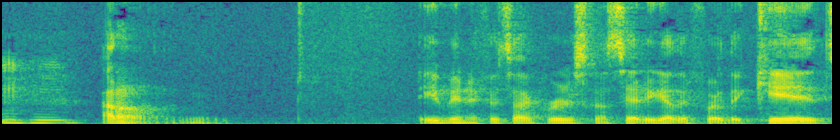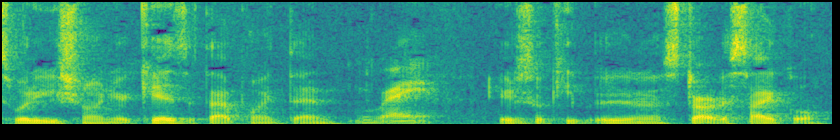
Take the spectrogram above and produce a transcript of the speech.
Mm-hmm. I don't, even if it's like we're just to stay together for the kids, what are you showing your kids at that point then? Right. You're just to keep, you're to start a cycle.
